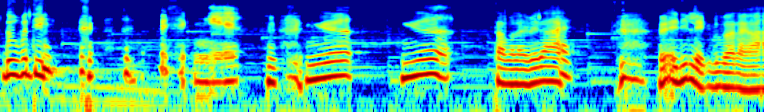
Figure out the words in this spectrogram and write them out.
ๆ ดูมันดิเงี้ยเงี้ยเงี้ยทำอะไรไม่ได้ เฮ้ยไอ้นี่เหล็กดูอะไรวะ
